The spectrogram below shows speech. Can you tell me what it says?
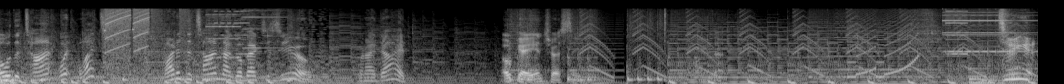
Oh, the time... What? What? Why did the time not go back to zero when I died? Okay, interesting. Dang it!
